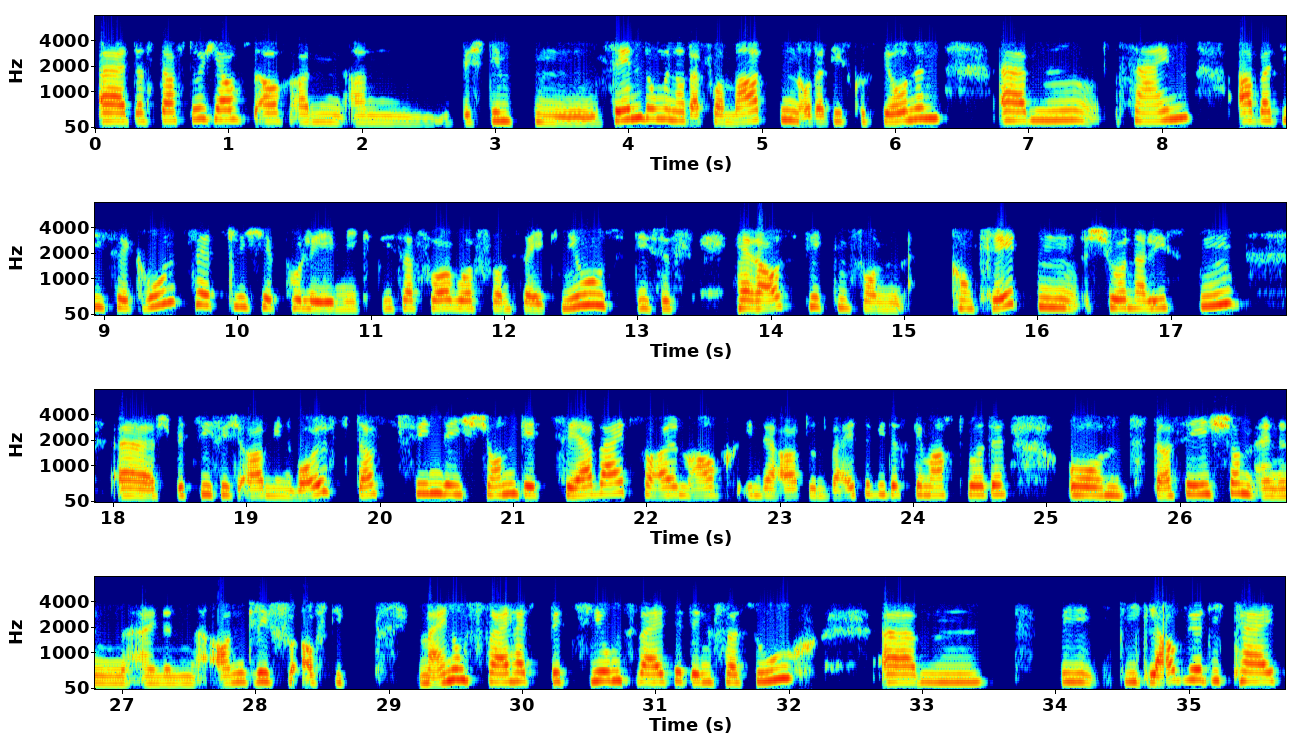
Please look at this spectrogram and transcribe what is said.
Äh, das darf durchaus auch an, an bestimmten Sendungen oder Formaten oder Diskussionen ähm, sein. Aber diese grundsätzliche Polemik, dieser Vorwurf von Fake News, dieses Herauspicken von konkreten Journalisten, äh, spezifisch Armin Wolf, das finde ich schon geht sehr weit, vor allem auch in der Art und Weise, wie das gemacht wurde. Und da sehe ich schon einen, einen Angriff auf die Meinungsfreiheit beziehungsweise den Versuch, ähm, die, die Glaubwürdigkeit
